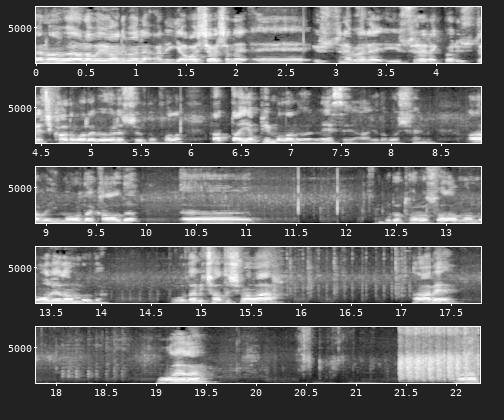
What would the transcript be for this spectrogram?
Ben onu böyle arabayı hani böyle hani yavaş yavaş hani e, üstüne böyle e, sürerek böyle üstüne çıkardım arabayı öyle sürdüm falan. Hatta yapayım mı lan öyle neyse ya ya da boş verin. Yine orada kaldı. Ee, burada Toros falan var. Ne oluyor lan burada? Burada bir çatışma var. Abi. Ne oluyor lan? Anam.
